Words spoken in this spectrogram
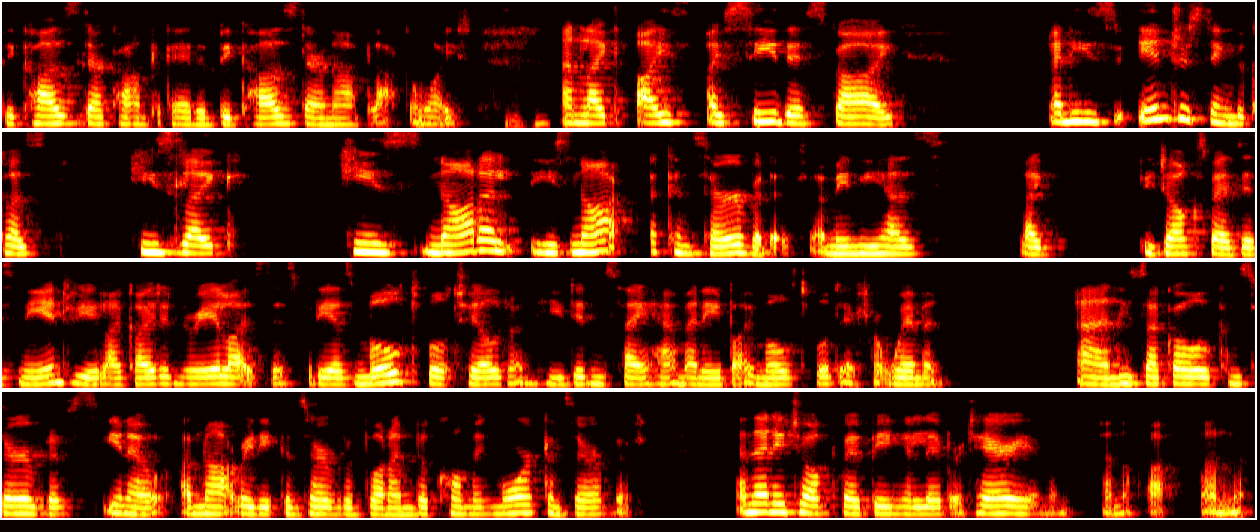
because they're complicated because they're not black and white mm-hmm. and like i i see this guy and he's interesting because he's like he's not a he's not a conservative i mean he has like he talks about this in the interview like i didn't realize this but he has multiple children he didn't say how many by multiple different women and he's like oh conservatives you know i'm not really conservative but i'm becoming more conservative and then he talked about being a libertarian, and and uh, and,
